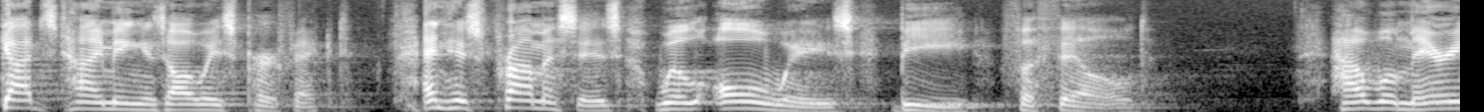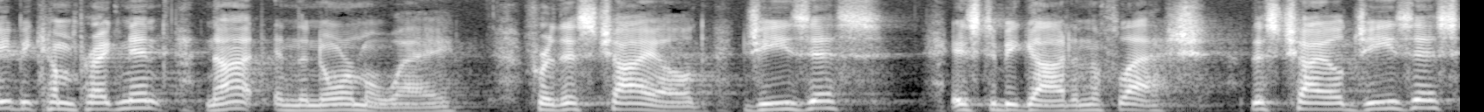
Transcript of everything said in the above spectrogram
God's timing is always perfect, and his promises will always be fulfilled. How will Mary become pregnant? Not in the normal way. For this child, Jesus, is to be God in the flesh. This child, Jesus,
